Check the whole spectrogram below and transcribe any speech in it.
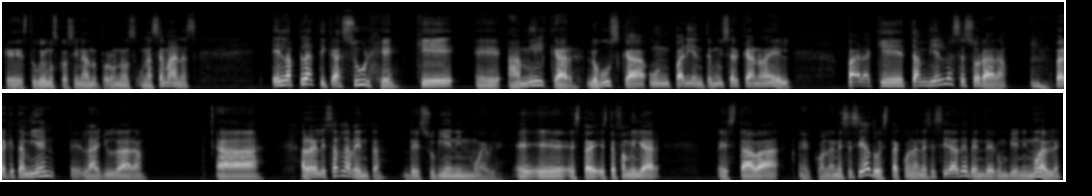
que estuvimos cocinando por unos, unas semanas, en la plática surge que eh, a lo busca un pariente muy cercano a él para que también lo asesorara, para que también eh, la ayudara a a realizar la venta de su bien inmueble. Eh, eh, este familiar estaba eh, con la necesidad o está con la necesidad de vender un bien inmueble.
